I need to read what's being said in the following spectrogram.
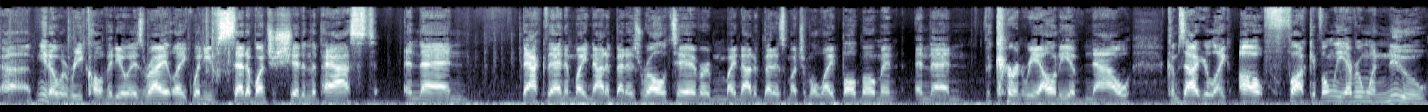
Uh, you know what a recall video is, right? Like when you've said a bunch of shit in the past and then back then it might not have been as relative or might not have been as much of a light bulb moment. And then the current reality of now comes out you're like oh fuck if only everyone knew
